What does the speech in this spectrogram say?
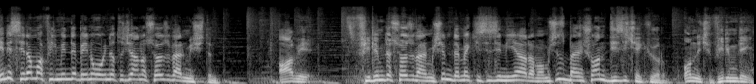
Yeni sinema filminde beni oynatacağına söz vermiştin. Abi filmde söz vermişim demek ki sizi niye aramamışız? Ben şu an dizi çekiyorum. Onun için film değil.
